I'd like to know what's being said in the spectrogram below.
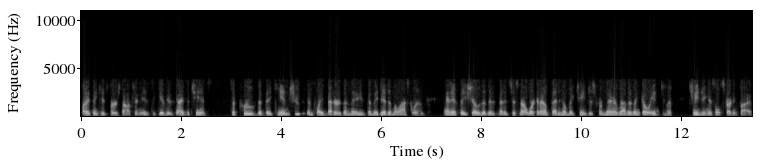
But I think his first option is to give his guys a chance to prove that they can shoot and play better than they than they did in the last one. And if they show that it, that it's just not working out, then he'll make changes from there rather than go into it changing his whole starting five.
